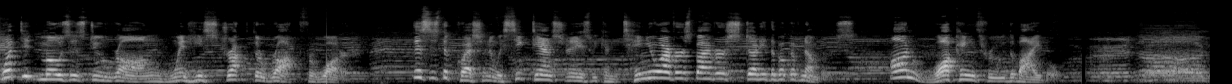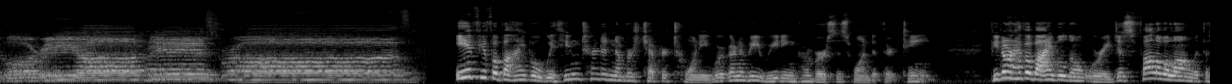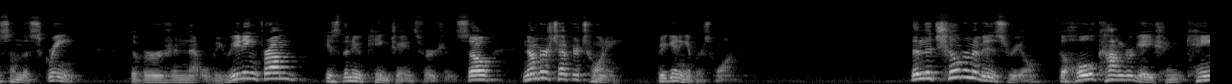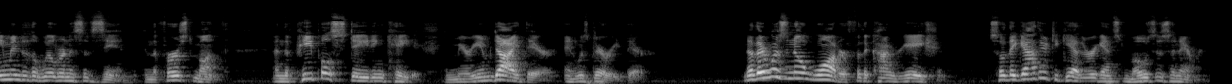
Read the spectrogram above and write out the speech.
What did Moses do wrong when he struck the rock for water? This is the question, and we seek to answer today as we continue our verse by verse study of the book of Numbers on walking through the Bible. If you have a Bible with you, turn to Numbers chapter 20. We're going to be reading from verses 1 to 13. If you don't have a Bible, don't worry. Just follow along with us on the screen. The version that we'll be reading from is the New King James Version. So, Numbers chapter 20, beginning of verse 1. Then the children of Israel, the whole congregation, came into the wilderness of Zin in the first month, and the people stayed in Kadesh, and Miriam died there and was buried there. Now there was no water for the congregation, so they gathered together against Moses and Aaron.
